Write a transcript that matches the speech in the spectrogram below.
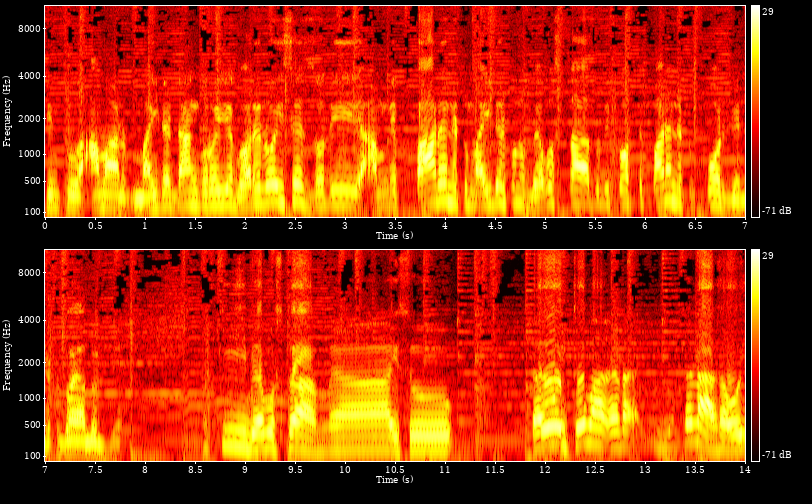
কিন্তু আমার মাইডের ডাঙ্গ রইয়ে ঘরে রইছে, যদি আপনি পারেন একটু মাইডের কোনো ব্যবস্থা যদি করতে পারেন, একটু করবেন, একটু দয়া দিয়ে কি ব্যবস্থা? ওই তোমার একটা না, ওই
